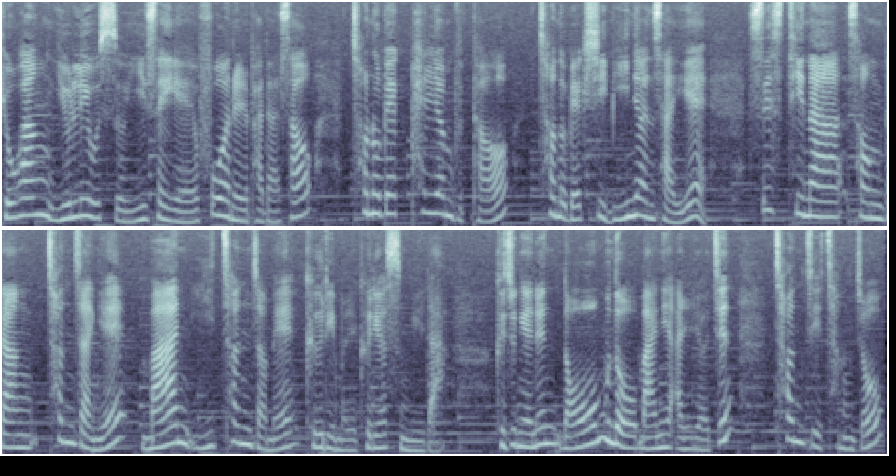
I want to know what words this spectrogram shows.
교황 율리우스 2세의 후원을 받아서 1508년부터 1512년 사이에 시스티나 성당 천장에 12,000점의 그림을 그렸습니다. 그 중에는 너무도 많이 알려진 천지 창조,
